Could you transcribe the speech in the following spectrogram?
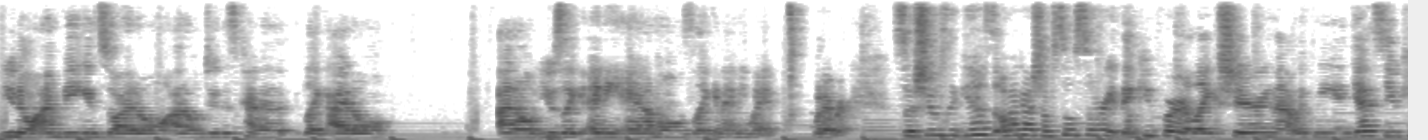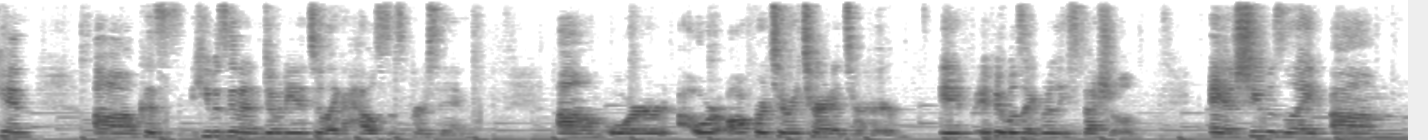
you know, I'm vegan, so I don't, I don't do this kind of, like, I don't, I don't use like any animals like in any way, whatever. So she was like, yes, oh my gosh, I'm so sorry. Thank you for like sharing that with me. And yes, you can, because um, he was gonna donate it to like a houseless person um, or or offer to return it to her if, if it was like really special. And she was like, um,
